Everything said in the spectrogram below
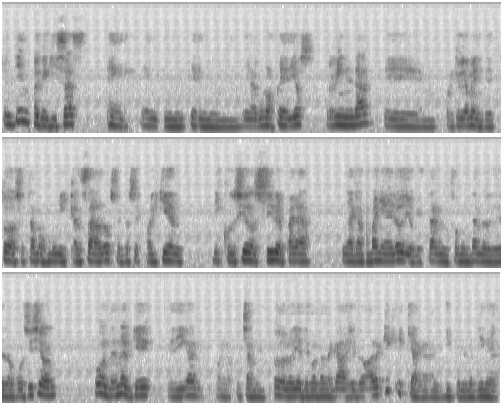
Yo entiendo que quizás en, en- en algunos medios rinda, eh, porque obviamente todos estamos muy cansados, entonces cualquier discusión sirve para la campaña del odio que están fomentando desde la oposición. Puedo entender que te digan, bueno, escúchame, todos los días te cortan la calle, todo. ahora, ¿qué crees que haga el tipo que no tiene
